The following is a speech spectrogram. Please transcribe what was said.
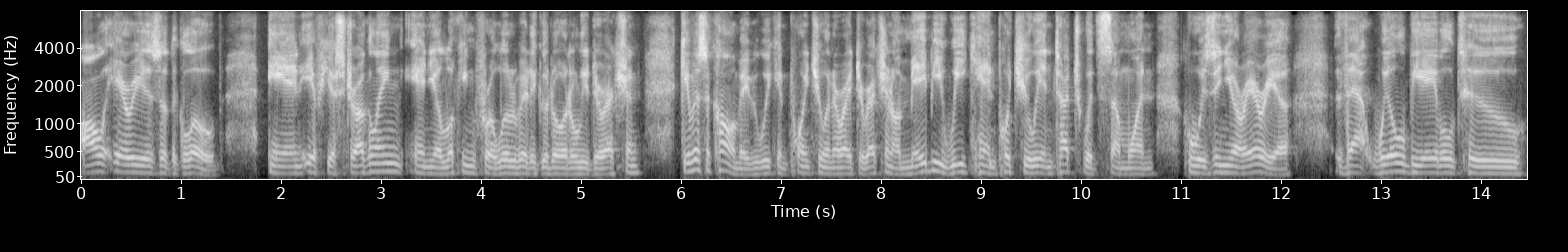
all areas of the globe. And if you're struggling and you're looking for a little bit of good orderly direction give us a call. Maybe we can point you in the right direction or maybe we can put you in touch with someone who is in your area that will be able to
